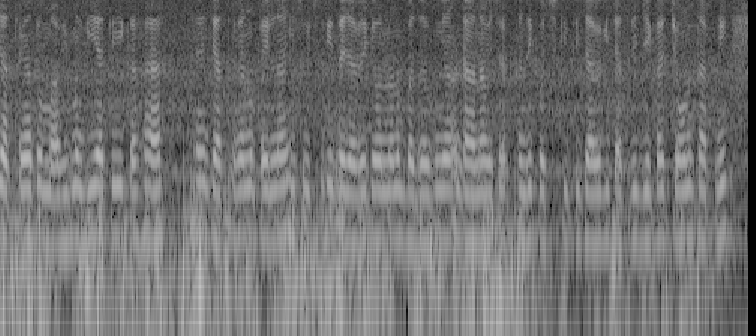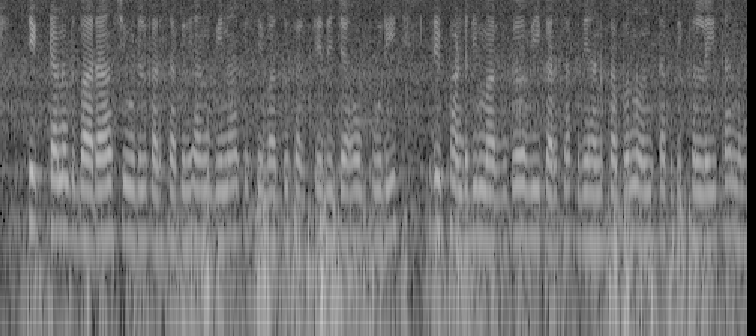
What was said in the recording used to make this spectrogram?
ਯਾਤਰੀਆਂ ਤੋਂ ਮਾਫੀ ਮੰਗੀ ਹੈ ਤੇ ਕਿਹਾ ਹੈ ਯਾਤਰੀਆਂ ਨੂੰ ਪਹਿਲਾਂ ਹੀ ਸੂਚਿਤ ਕੀਤਾ ਜਾਵੇ ਕਿ ਉਹਨਾਂ ਨੂੰ ਬਦਲਵੀਆਂ ਉਡਾਨਾਂ ਵਿੱਚ ਰੱਖਣ ਦੀ ਕੋਸ਼ਿਸ਼ ਕੀਤੀ ਜਾਵੇਗੀ। ਯਾਤਰੀ ਜੇਕਰ ਚਾਹੁਣ ਤਾਂ ਆਪਣੀ ਟਿਕਟਾਂ ਨੂੰ ਦੁਬਾਰਾ ਸ਼ਡਿਊਲ ਕਰ ਸਕਦੇ ਹਨ, ਬਿਨਾਂ ਕਿਸੇ ਵਾਧੂ ਖਰਚੇ ਦੇ ਜਾਂ ਉਹ ਪੂਰੀ ਰਿਫੰਡ ਦੀ ਮੰਗ ਵੀ ਕਰ ਸਕਦੇ ਹਨ। ਖਬਰ ਨੂੰ ਅੰਤ ਤੱਕ ਦੇਖਣ ਲਈ ਧੰਨਵਾਦ।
